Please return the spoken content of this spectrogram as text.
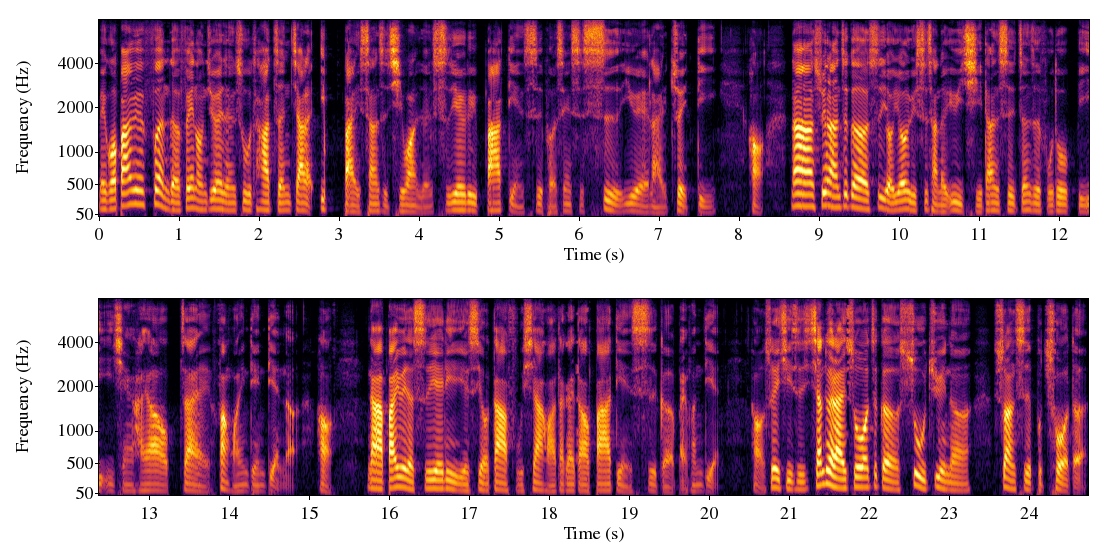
美国八月份的非农就业人数，它增加了一百三十七万人，失业率八点四 percent 是四月来最低。好，那虽然这个是有优于市场的预期，但是增值幅度比以前还要再放缓一点点了。好，那八月的失业率也是有大幅下滑，大概到八点四个百分点。好，所以其实相对来说，这个数据呢算是不错的。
